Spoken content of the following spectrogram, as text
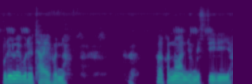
บ่ได้เลยบ่ได้ถ่ายเพิ่นเนาะ พากันนอนอยู่มิดซีดีอยู่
